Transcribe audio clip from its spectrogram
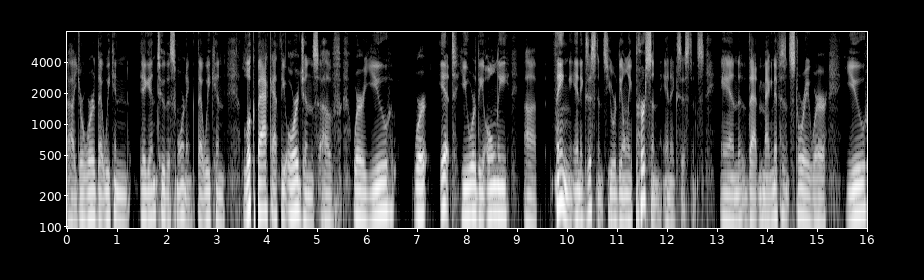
uh, your word that we can dig into this morning, that we can look back at the origins of where you were it. You were the only uh, thing in existence. You were the only person in existence. And that magnificent story where you,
